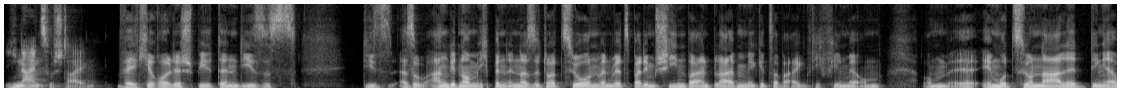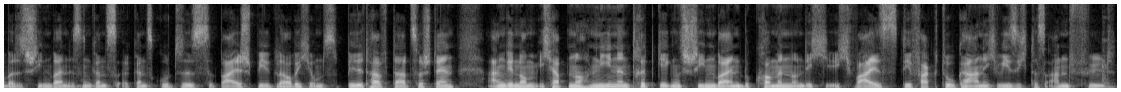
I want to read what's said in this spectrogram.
hineinzusteigen. Welche Rolle spielt denn dieses dies, also angenommen, ich bin in einer Situation, wenn wir jetzt bei dem Schienbein bleiben, mir geht es aber eigentlich viel mehr um, um äh, emotionale Dinge, aber das Schienbein ist ein ganz, ganz gutes Beispiel, glaube ich, um es bildhaft darzustellen. Angenommen, ich habe noch nie einen Tritt gegen das Schienbein bekommen und ich, ich weiß de facto gar nicht, wie sich das anfühlt.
